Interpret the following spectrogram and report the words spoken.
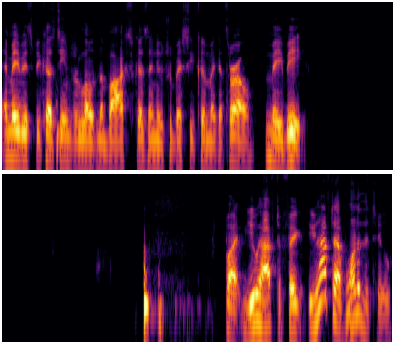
And maybe it's because teams were loading the box because they knew Trubisky couldn't make a throw. Maybe. But you have to figure you have to have one of the two.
